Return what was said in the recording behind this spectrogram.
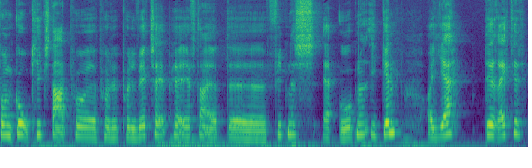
få en god kickstart på, øh, på, det, på de vægttab her efter, at øh, fitness er åbnet igen. Og ja, det er rigtigt.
